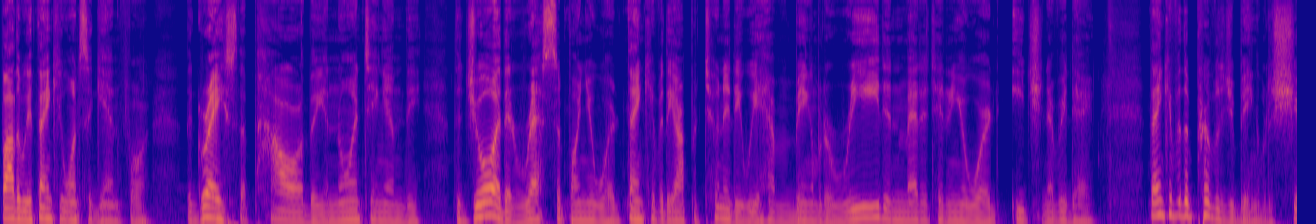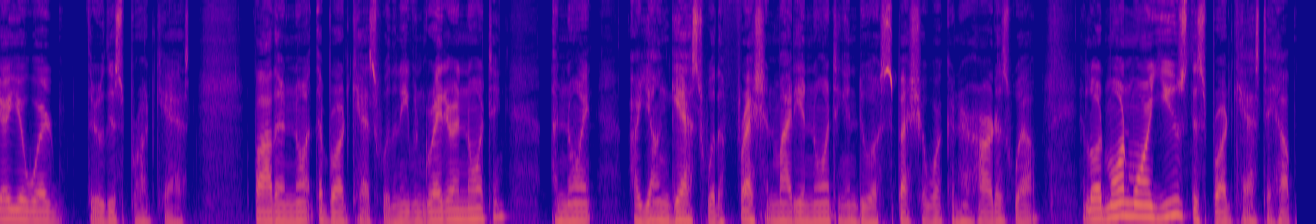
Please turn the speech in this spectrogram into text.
Father, we thank you once again for the grace, the power, the anointing, and the, the joy that rests upon your word. Thank you for the opportunity we have of being able to read and meditate on your word each and every day. Thank you for the privilege of being able to share your word through this broadcast. Father, anoint the broadcast with an even greater anointing. Anoint our young guest with a fresh and mighty anointing and do a special work in her heart as well. And Lord, more and more use this broadcast to help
